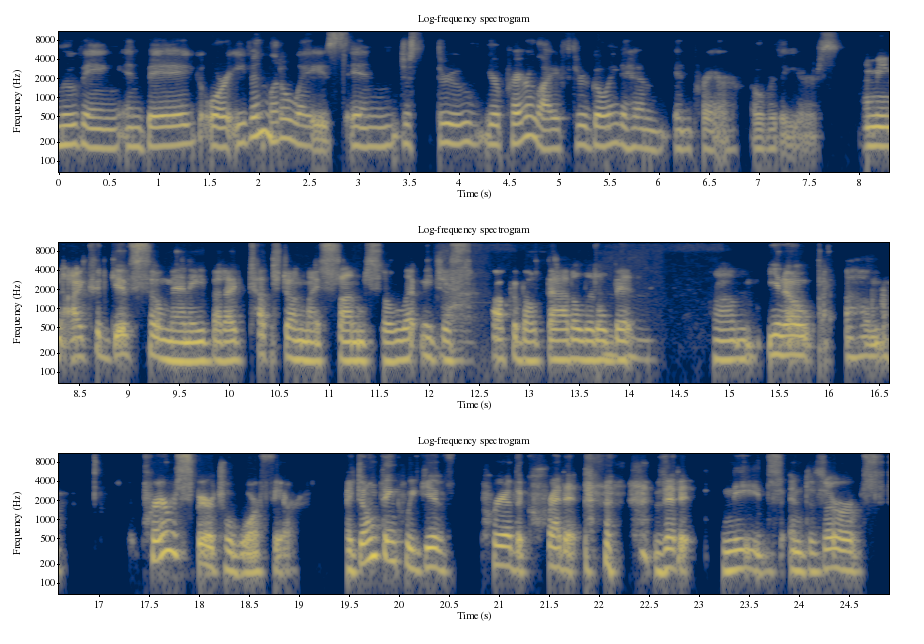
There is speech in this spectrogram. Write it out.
moving in big or even little ways in just through your prayer life, through going to Him in prayer over the years? I mean, I could give so many, but I touched on my son. So let me just yeah. talk about that a little bit. Mm-hmm. Um, you know, um, prayer is spiritual warfare. I don't think we give prayer the credit that it needs and deserves.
